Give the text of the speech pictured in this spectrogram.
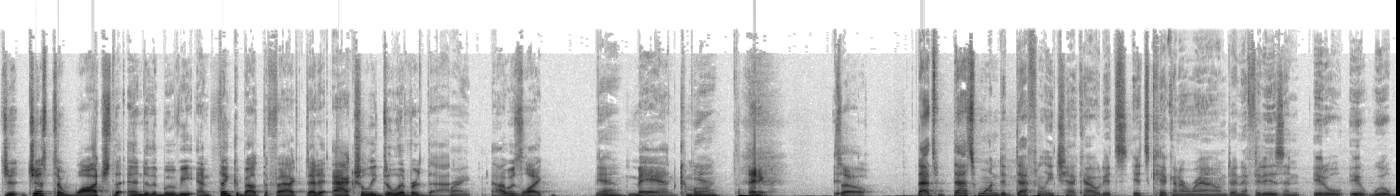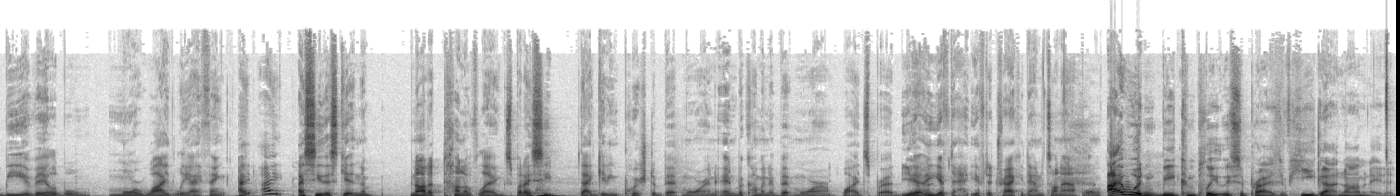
ju- just to watch the end of the movie and think about the fact that it actually delivered that Right. i was like Yeah. man come Yeah. on anyway so That's that's one to definitely check out. It's it's kicking around, and if it isn't, it'll it will be available more widely. I think. I I, I see this getting a not a ton of legs, but I see that getting pushed a bit more and, and becoming a bit more widespread. Yeah. you have to you have to track it down. It's on Apple. i wouldn't be completely surprised if he got nominated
